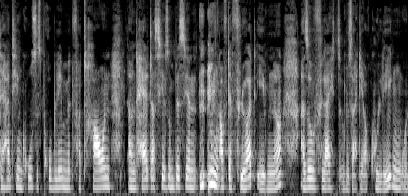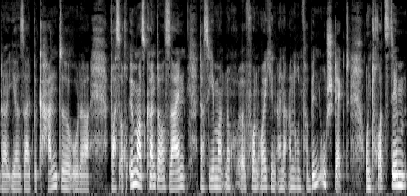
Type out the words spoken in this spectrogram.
der hat hier ein großes Problem mit Vertrauen und hält das hier so ein bisschen auf der Flirt-Ebene. Also vielleicht seid ihr auch Kollegen oder ihr seid Bekannte oder was auch immer. Es könnte auch sein, dass jemand noch äh, von euch in einer anderen Verbindung steckt. Und trotzdem,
